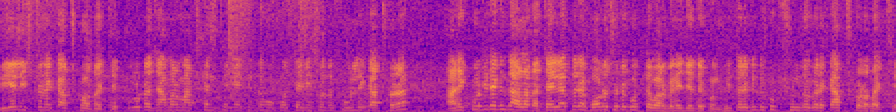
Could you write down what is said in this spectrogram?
রিয়েল স্টোনের কাজ করা থাকছে পুরোটা জামার মাঝখান থেকে কিন্তু উপর থেকে নিচ পর্যন্ত ফুললি কাজ করা। আর এই কোটিটা কিন্তু আলাদা। চাইলে আপনারা বড় ছোট করতে পারবেন। এই যে দেখুন, ভিতরে কিন্তু খুব সুন্দর করে কাজ করা থাকছে।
